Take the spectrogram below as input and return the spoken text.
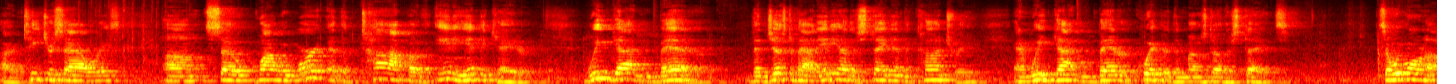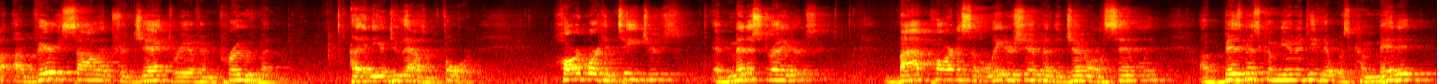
our teacher salaries. Um, so while we weren't at the top of any indicator, we've gotten better than just about any other state in the country, and we've gotten better quicker than most other states. So we on a, a very solid trajectory of improvement uh, in the year 2004. Hardworking teachers, administrators, bipartisan leadership in the General Assembly, a business community that was committed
